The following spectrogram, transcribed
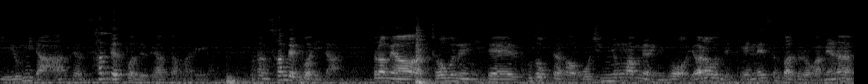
이유- 이유입니다. 그럼 300번을 배웠단 말이에요. 그럼 300번이다. 그러면 저분은 이제 구독자가 56만 명이고 여러분들 개인 레슨 받으러 가면은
